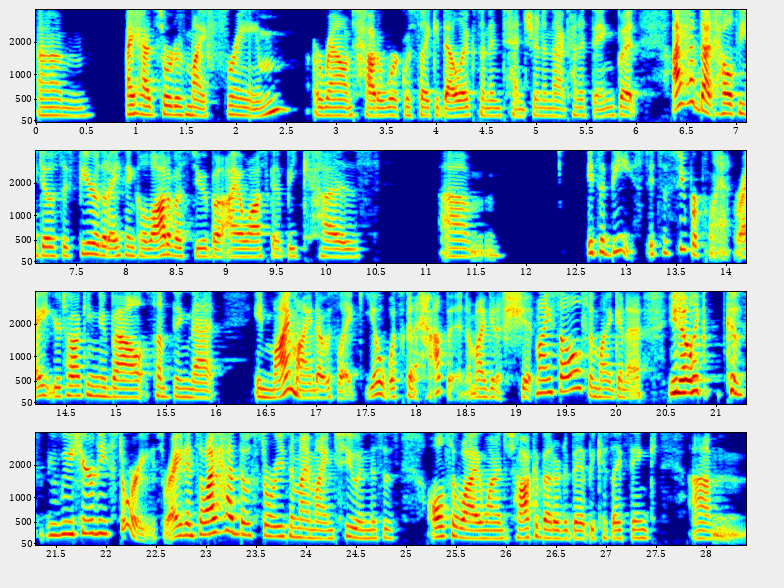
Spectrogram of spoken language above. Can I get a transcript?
Um, I had sort of my frame around how to work with psychedelics and intention and that kind of thing, but I had that healthy dose of fear that I think a lot of us do about ayahuasca because um, it's a beast. It's a super plant, right? You're talking about something that in my mind, I was like, yo, what's going to happen? Am I going to shit myself? Am I going to, you know, like, because we hear these stories, right? And so I had those stories in my mind too. And this is also why I wanted to talk about it a bit because I think um,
